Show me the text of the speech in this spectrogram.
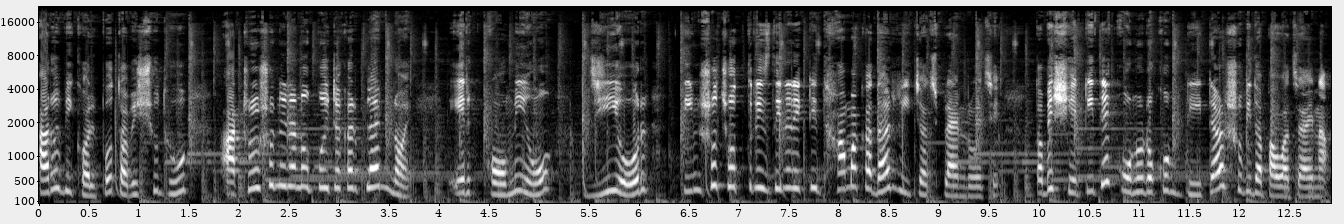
আরও বিকল্প, তবে শুধু আঠেরোশো নিরানব্বই টাকার প্ল্যান নয়, এর কমেও জিওর তিনশো ছত্রিশ দিনের একটি ধামাকাদার রিচার্জ প্ল্যান রয়েছে। তবে সেটিতে কোনো রকম ডেটার সুবিধা পাওয়া যায় না।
